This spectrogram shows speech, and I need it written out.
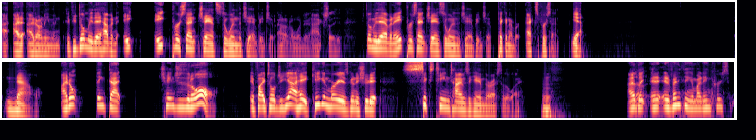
I, I, I don't even. If you told me they have an eight eight percent chance to win the championship, I don't know what it actually. If you told me they have an eight percent chance to win the championship, pick a number, X percent. Yeah. Now, I don't think that changes it at all. If I told you, yeah, hey, Keegan Murray is going to shoot it 16 times a game the rest of the way. Hmm. I think, and, and if anything, it might increase it.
